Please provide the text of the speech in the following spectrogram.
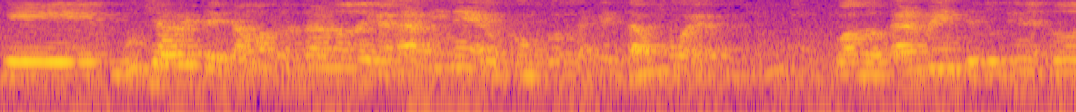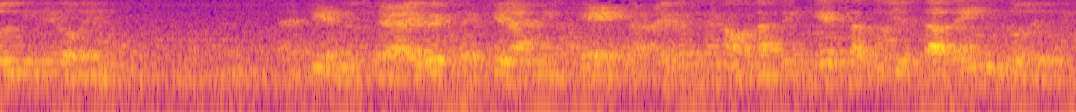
que muchas veces estamos tratando de ganar dinero con cosas que están fuera, cuando realmente tú tienes todo el dinero dentro. ¿Entiendes? O sea, hay veces que la riqueza, hay veces no, la riqueza tuya está dentro de ti.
